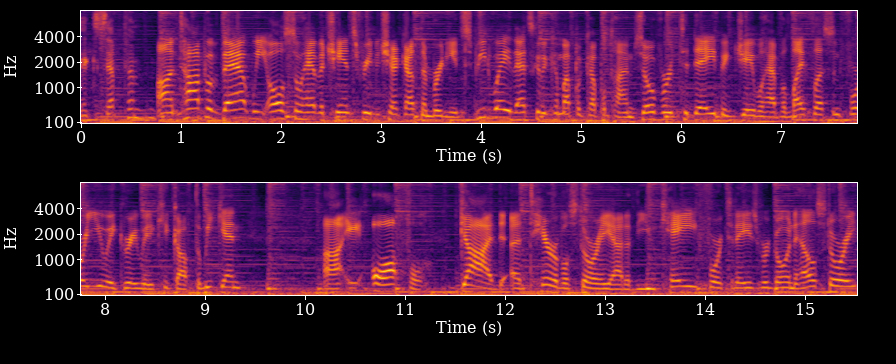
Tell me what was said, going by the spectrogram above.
Accept them. On top of that, we also have a chance for you to check out the Meridian Speedway. That's going to come up a couple times over today. Big J will have a life lesson for you, a great way to kick off the weekend. Uh, a awful, God, a terrible story out of the UK for today's We're Going to Hell story.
